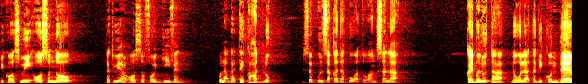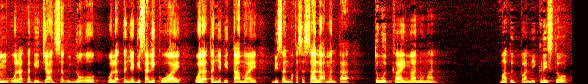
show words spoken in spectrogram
because we also know that we are also forgiven. Wala gatay kahadlok bisag unsa kadako ato ang sala kay baluta na wala tagi condemn, wala tagi judge sa Ginoo, wala ta niya gisalikway, wala ta niya gitamay bisan makasasala man ta tungod kay nganuman. Matud pa ni Kristo,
